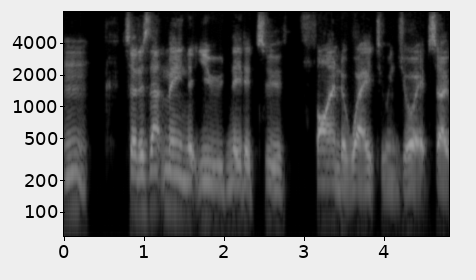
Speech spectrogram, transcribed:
Mm. So does that mean that you needed to find a way to enjoy it? So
